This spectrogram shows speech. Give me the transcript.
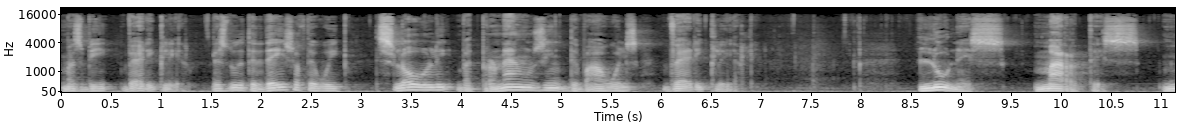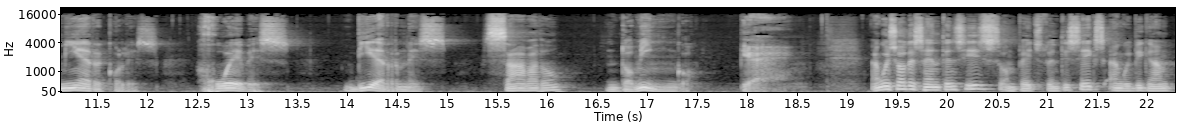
must be very clear. Let's do the days of the week slowly, but pronouncing the vowels very clearly. Lunes, martes, miércoles, jueves, viernes, sábado, domingo. Bien. And we saw the sentences on page 26 and we began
